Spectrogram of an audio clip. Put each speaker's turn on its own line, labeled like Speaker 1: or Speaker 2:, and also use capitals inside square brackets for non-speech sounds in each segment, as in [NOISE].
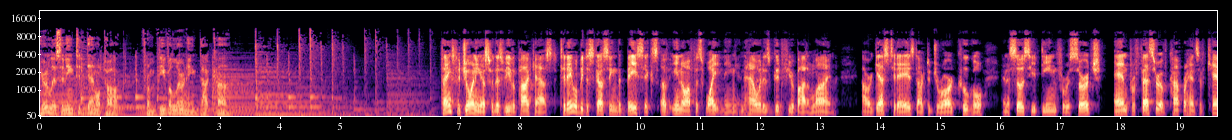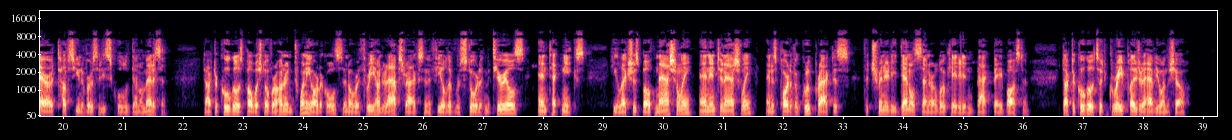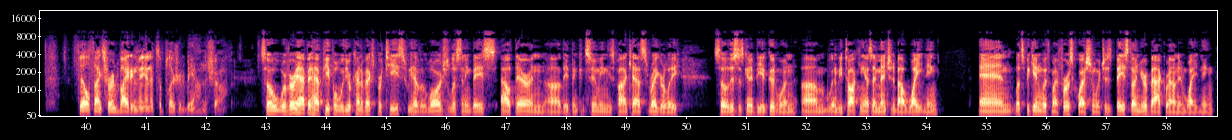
Speaker 1: You're listening to Dental Talk from VivaLearning.com. Thanks for joining us for this Viva podcast. Today we'll be discussing the basics of in-office whitening and how it is good for your bottom line. Our guest today is Dr. Gerard Kugel, an Associate Dean for Research and Professor of Comprehensive Care at Tufts University School of Dental Medicine. Dr. Kugel has published over 120 articles and over 300 abstracts in the field of restorative materials and techniques. He lectures both nationally and internationally and is part of a group practice, the Trinity Dental Center, located in Back Bay, Boston. Dr. Kugel, it's a great pleasure to have you on the show.
Speaker 2: Phil, thanks for inviting me, and it's a pleasure to be on the show.
Speaker 1: So we're very happy to have people with your kind of expertise. We have a large listening base out there, and uh, they've been consuming these podcasts regularly. So this is going to be a good one. Um, we're going to be talking, as I mentioned, about whitening. And let's begin with my first question, which is based on your background in whitening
